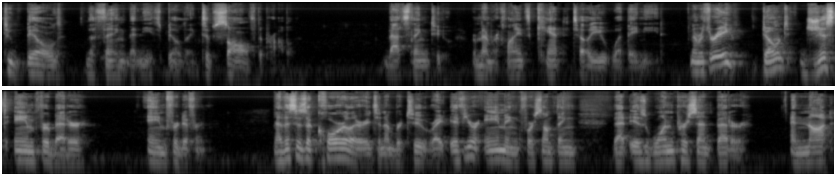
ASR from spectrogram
to build the thing that needs building, to solve the problem. That's thing two. Remember, clients can't tell you what they need. Number three, don't just aim for better, aim for different. Now, this is a corollary to number two, right? If you're aiming for something that is 1% better and not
